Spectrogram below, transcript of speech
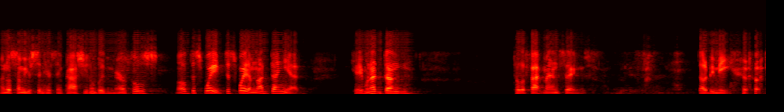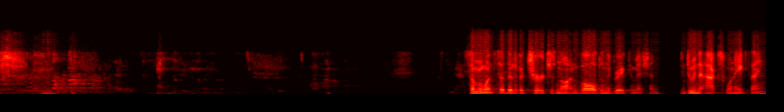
I know some of you are sitting here saying, Pastor, you don't believe in miracles? Well, just wait. Just wait. I'm not done yet. Okay? We're not done till the fat man sings. That'll be me. Someone once said that if a church is not involved in the Great Commission and doing the Acts 1 8 thing,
